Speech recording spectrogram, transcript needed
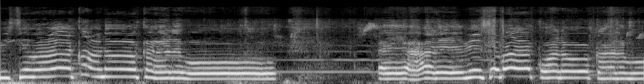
વિશ્વ કોનો કરવો હારે વિશ્વ કોનો કરવો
